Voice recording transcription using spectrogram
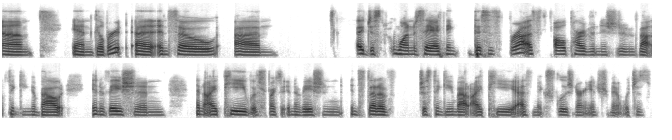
um, and Gilbert. Uh, and so um, I just want to say, I think this is for us all part of an initiative about thinking about innovation and IP with respect to innovation instead of just thinking about IP as an exclusionary instrument, which is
